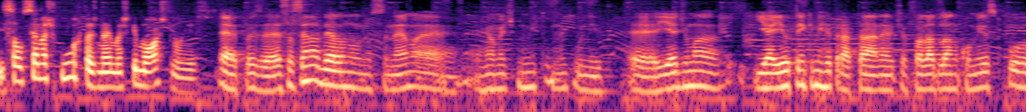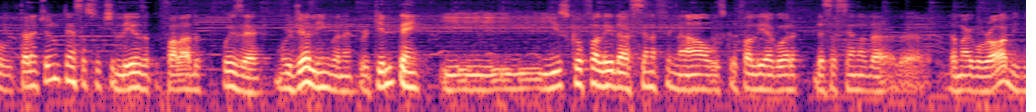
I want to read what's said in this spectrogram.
E são cenas curtas, né? Mas que mostram isso. É, pois é. Essa cena dela no, no cinema é, é, realmente muito, muito bonita. É, e é de uma. E aí eu tenho que me retratar, né? Eu tinha falado lá no começo, pô, o Tarantino não tem essa sutileza pra falar do. Pois é, mordi a língua, né? Porque ele tem. E, e, e, isso que eu falei da cena final, isso que eu falei agora dessa cena da, da, da Margot Robbie,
